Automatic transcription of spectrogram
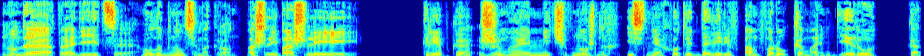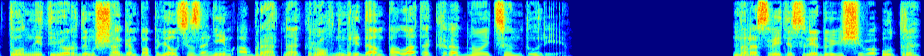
«Ну да, традиция», — улыбнулся Макрон. «Пошли, пошли!» Крепко сжимая меч в ножнах и с неохотой доверив амфору командиру, Катон нетвердым шагом поплелся за ним обратно к ровным рядам палаток родной Центурии. На рассвете следующего утра,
